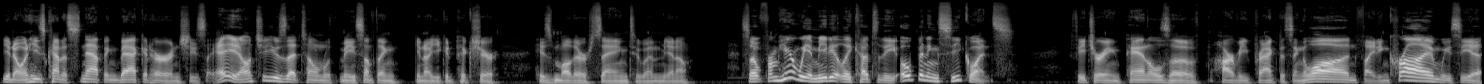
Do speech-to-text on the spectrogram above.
You know, and he's kind of snapping back at her, and she's like, "Hey, don't you use that tone with me?" Something you know you could picture his mother saying to him. You know. So from here, we immediately cut to the opening sequence, featuring panels of Harvey practicing law and fighting crime. We see a,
